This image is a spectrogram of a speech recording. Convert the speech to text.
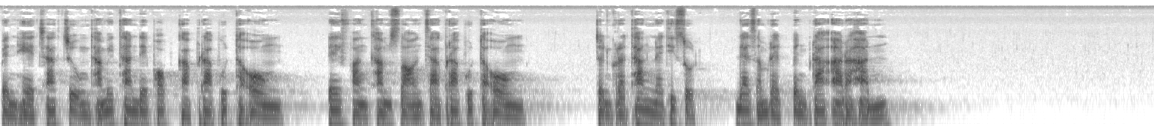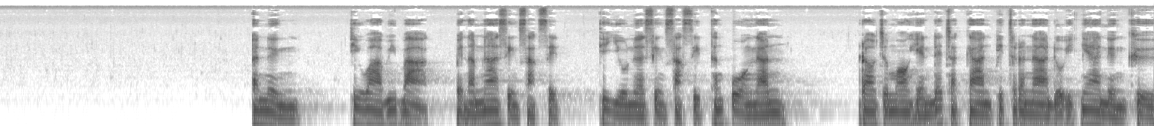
เป็นเหตุชักจูงทำให้ท่านได้พบกับพระพุทธองค์ ได้ฟังคำสอนจากพระพุทธองค์ จนกระทั่งในที่สุดได้สำเร็จเป็นพระอรหันต์ อันหนึ่ง ที่ว่าวิบากเป็นอำนาจสิ่งศักดิ์สิทธิ์ที่อยู่เหนือสิ่งศักดิ์สิทธิ์ทั้งปวงนั้น เราจะมองเห็นได้จากการพิจารณาดูอีกแง่หนึ่งคือ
